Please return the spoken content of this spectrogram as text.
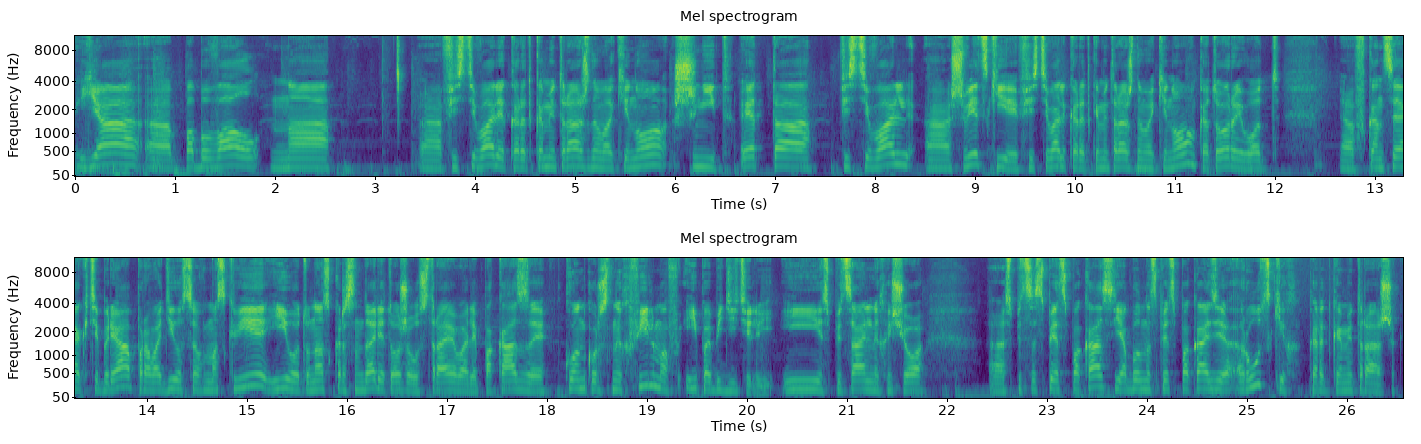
Я э, побывал на э, фестивале короткометражного кино Шнит. Это фестиваль, э, шведский фестиваль короткометражного кино, который вот э, в конце октября проводился в Москве, и вот у нас в Краснодаре тоже устраивали показы конкурсных фильмов и победителей, и специальных еще спец- спецпоказ. Я был на спецпоказе русских короткометражек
